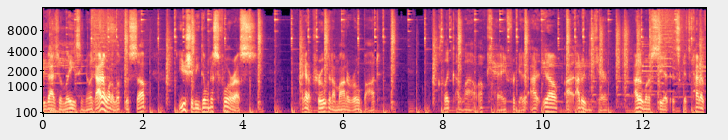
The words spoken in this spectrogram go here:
You guys are lazy. and you're like, I don't want to look this up. You should be doing this for us. I gotta prove that I'm not a robot. Click allow. Okay, forget it. I, you know, I, I don't even care. I don't want to see it. It's, it's kind of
